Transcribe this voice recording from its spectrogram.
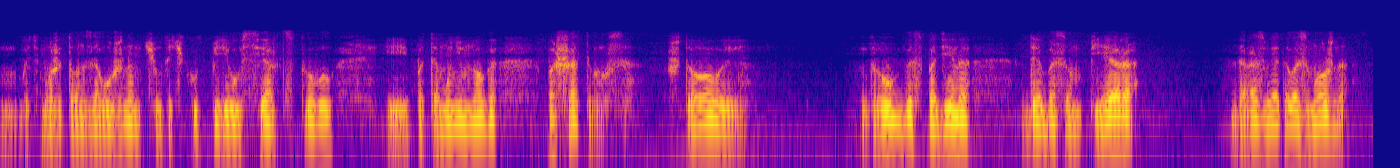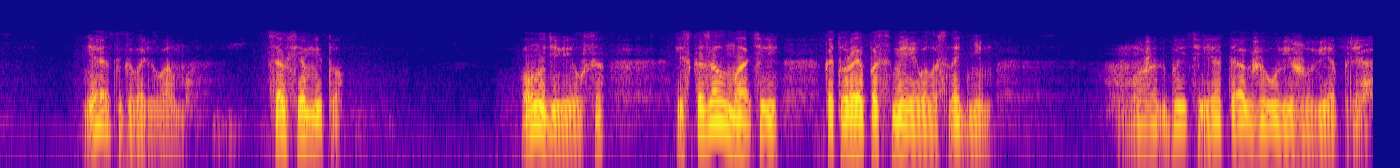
Быть может, он за ужином чуточку переусердствовал и потому немного пошатывался. Что вы, друг господина де Бассомпьера? Да разве это возможно? Нет, говорю вам, совсем не то. Он удивился и сказал матери, которая посмеивалась над ним, «Может быть, я также увижу вепря,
